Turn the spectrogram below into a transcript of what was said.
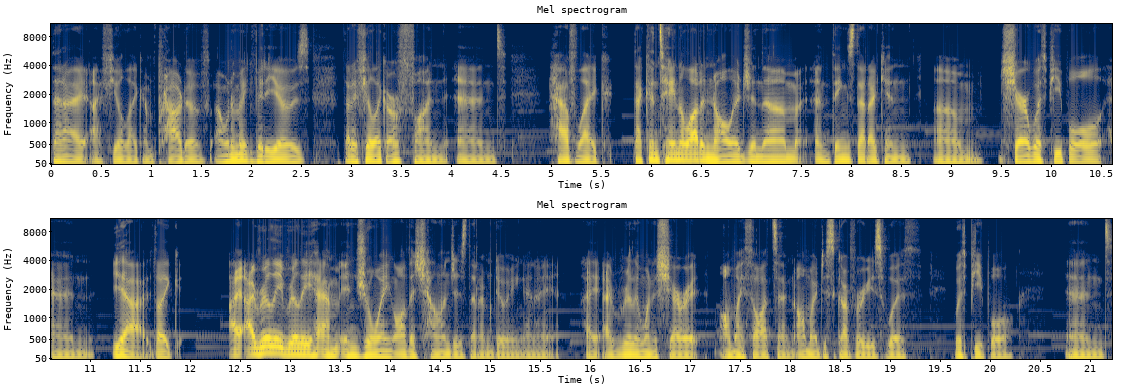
that I, I feel like I'm proud of. I want to make videos that I feel like are fun and have like that contain a lot of knowledge in them and things that I can um, share with people. And yeah, like I, I really, really am enjoying all the challenges that I'm doing, and I, I, I really want to share it, all my thoughts and all my discoveries with with people. And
